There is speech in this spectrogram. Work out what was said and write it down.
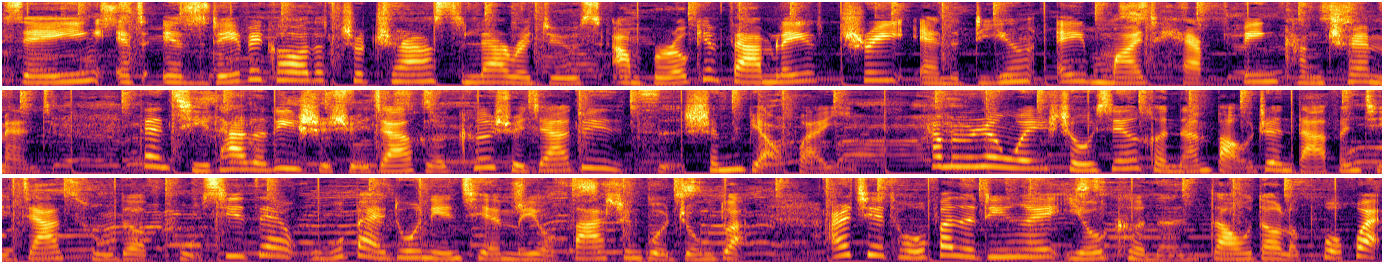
saying it is difficult to trust Laredoux's unbroken family tree and DNA might have been contaminated. 但其他的历史学家和科学家对此深表怀疑。他们认为，首先很难保证达芬奇家族的谱系在五百多年前没有发生过中断，而且头发的 DNA 有可能遭到了破坏。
